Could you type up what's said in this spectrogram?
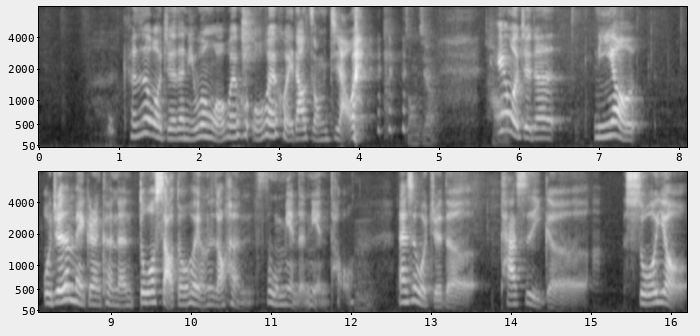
可是我觉得你问我会，我会回到宗教哎。宗教，因为我觉得你有。我觉得每个人可能多少都会有那种很负面的念头，但是我觉得它是一个所有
